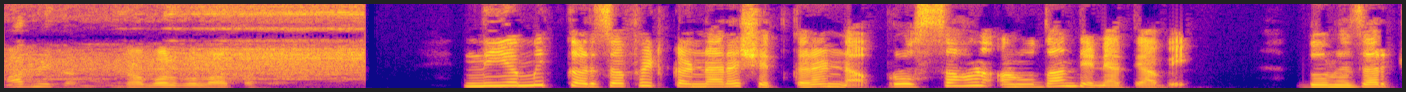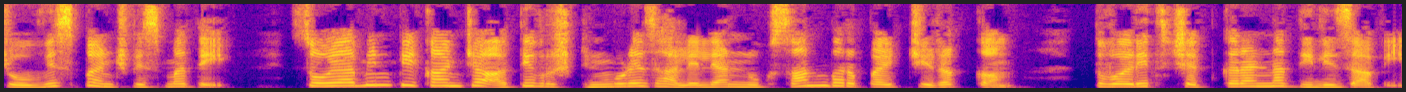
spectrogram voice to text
मागणी करणार डबल बोला आता. नियमित कर्जफेड करणाऱ्या शेतकऱ्यांना प्रोत्साहन अनुदान देण्यात यावे. दोन हजार चोवीस पंचवीसमध्ये सोयाबीन पिकांच्या अतिवृष्टींमुळे झालेल्या नुकसान भरपाईची रक्कम त्वरित शेतकऱ्यांना दिली जावी.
